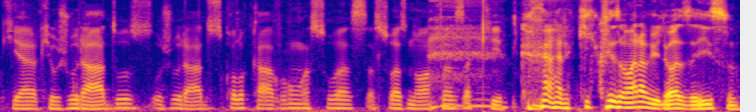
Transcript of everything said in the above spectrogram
que é que os jurados os jurados colocavam as suas as suas notas aqui Cara, que coisa maravilhosa isso.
